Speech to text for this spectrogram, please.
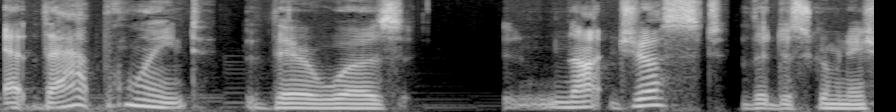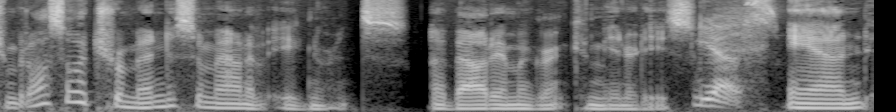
At that point, there was not just the discrimination, but also a tremendous amount of ignorance about immigrant communities. Yes. And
